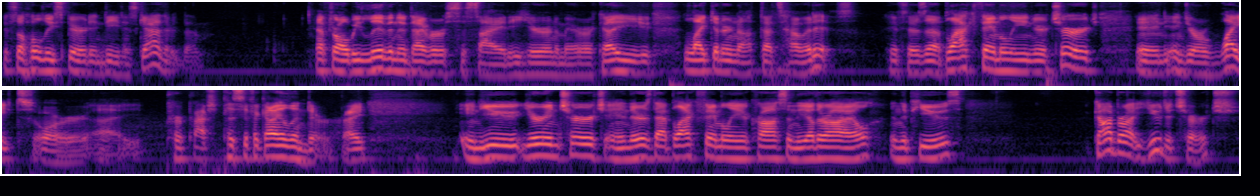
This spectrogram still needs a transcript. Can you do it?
if the Holy Spirit indeed has gathered them? After all, we live in a diverse society here in America. You like it or not, that's how it is. If there's a black family in your church and, and you're white or uh, perhaps Pacific Islander, right? And you you're in church and there's that black family across in the other aisle in the pews. God brought you to church.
